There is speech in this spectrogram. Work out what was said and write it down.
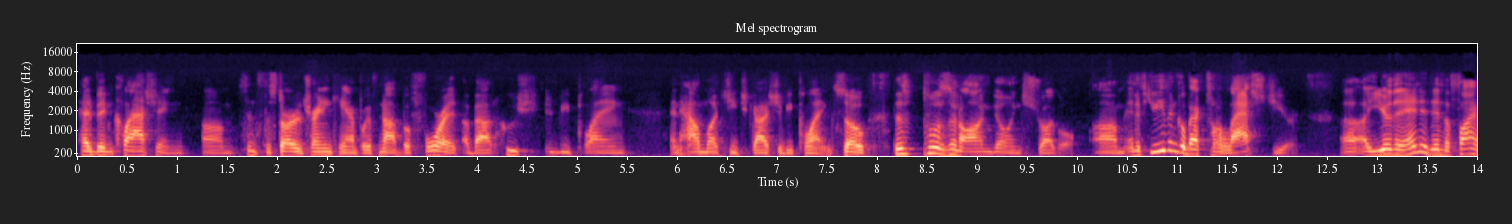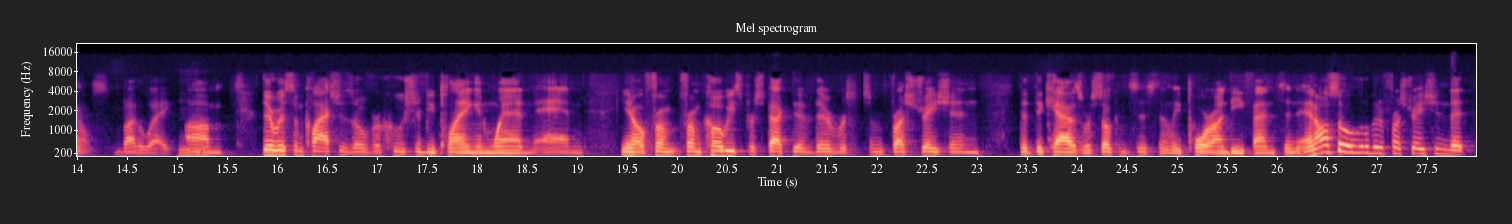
had been clashing um, since the start of training camp, if not before it, about who should be playing and how much each guy should be playing. So this was an ongoing struggle. Um, and if you even go back to last year, uh, a year that ended in the finals, by the way, mm-hmm. um, there was some clashes over who should be playing and when. And you know, from from Koby's perspective, there was some frustration that the Cavs were so consistently poor on defense, and and also a little bit of frustration that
